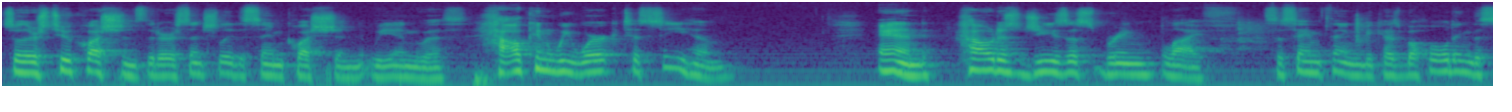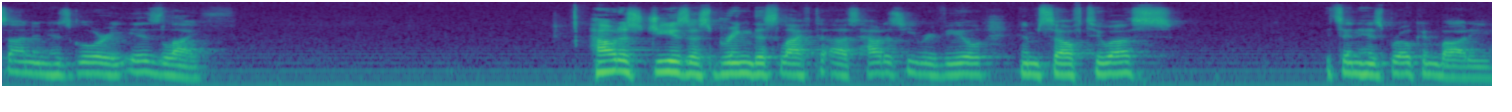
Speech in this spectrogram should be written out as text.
So there's two questions that are essentially the same question that we end with. How can we work to see him? And how does Jesus bring life? It's the same thing because beholding the Son in his glory is life. How does Jesus bring this life to us? How does he reveal himself to us? It's in his broken body,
